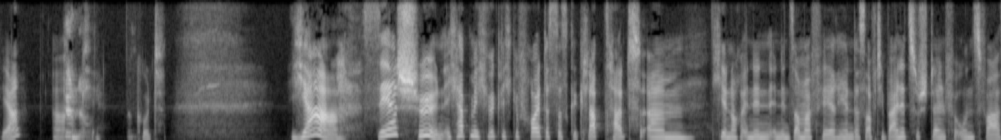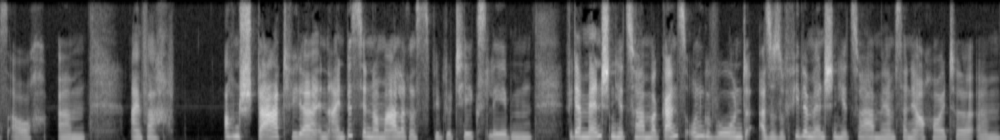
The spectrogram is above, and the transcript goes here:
Ja? Ah, Genau. Okay, gut. Ja, Sehr schön. Ich habe mich wirklich gefreut, dass das geklappt hat, ähm, hier noch in den, in den Sommerferien das auf die Beine zu stellen. Für uns war es auch ähm, einfach auch ein Start wieder in ein bisschen normaleres Bibliotheksleben. Wieder Menschen hier zu haben, war ganz ungewohnt. Also so viele Menschen hier zu haben. Wir haben es dann ja auch heute ähm,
